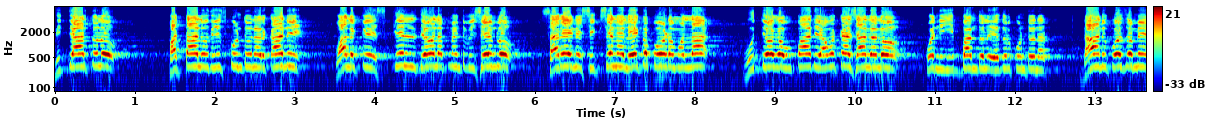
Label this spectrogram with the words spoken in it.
విద్యార్థులు పట్టాలు తీసుకుంటున్నారు కానీ వాళ్ళకి స్కిల్ డెవలప్మెంట్ విషయంలో సరైన శిక్షణ లేకపోవడం వల్ల ఉద్యోగ ఉపాధి అవకాశాలలో కొన్ని ఇబ్బందులు ఎదుర్కొంటున్నారు. దానికోసమే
